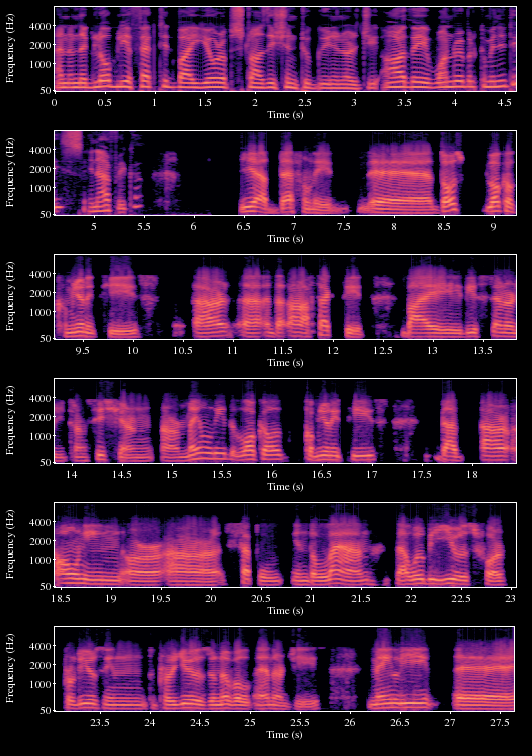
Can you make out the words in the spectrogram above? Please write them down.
and, and they're globally affected by Europe's transition to green energy. Are they vulnerable communities in Africa? Yeah, definitely. Uh, those local communities are uh, that are affected by this energy transition are mainly the local communities that are owning or are settled in the land that will be used for producing to produce renewable energies. Mainly, uh,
